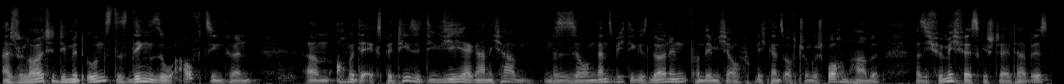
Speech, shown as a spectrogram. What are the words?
Also Leute, die mit uns das Ding so aufziehen können, ähm, auch mit der Expertise, die wir ja gar nicht haben. Und das ist auch ein ganz wichtiges Learning, von dem ich ja auch wirklich ganz oft schon gesprochen habe. Was ich für mich festgestellt habe, ist,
